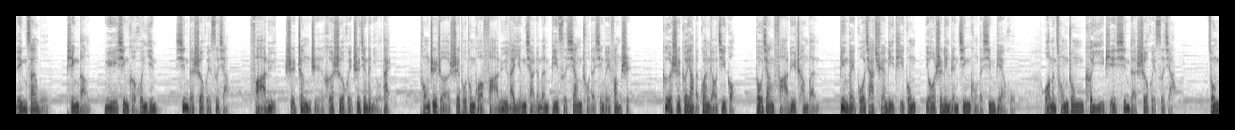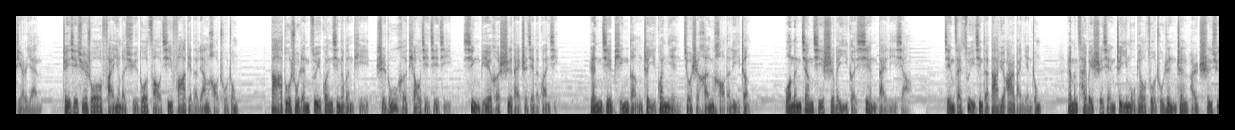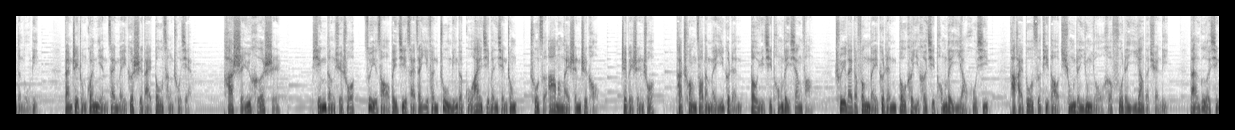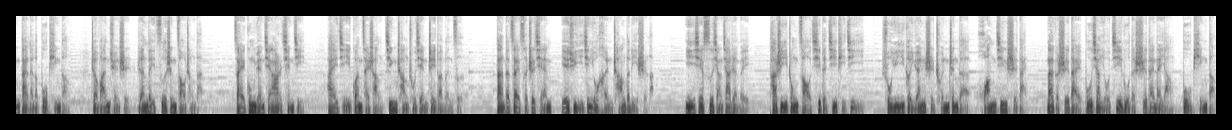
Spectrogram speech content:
零三五平等、女性和婚姻。新的社会思想，法律是政治和社会之间的纽带，统治者试图通过法律来影响人们彼此相处的行为方式。各式各样的官僚机构都将法律成文，并为国家权力提供有时令人惊恐的新辩护。我们从中可以一瞥新的社会思想。总体而言，这些学说反映了许多早期法典的良好初衷。大多数人最关心的问题是如何调节阶级。性别和世代之间的关系，人皆平等这一观念就是很好的例证。我们将其视为一个现代理想。仅在最近的大约二百年中，人们才为实现这一目标做出认真而持续的努力。但这种观念在每个时代都曾出现。它始于何时？平等学说最早被记载在一份著名的古埃及文献中，出自阿蒙奈神之口。这位神说。他创造的每一个人都与其同类相仿，吹来的风，每个人都可以和其同类一样呼吸。他还多次提到，穷人拥有和富人一样的权利，但恶行带来了不平等，这完全是人类自身造成的。在公元前二千纪，埃及棺材上经常出现这段文字，但他在此之前也许已经有很长的历史了。一些思想家认为，它是一种早期的集体记忆。属于一个原始纯真的黄金时代，那个时代不像有记录的时代那样不平等。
